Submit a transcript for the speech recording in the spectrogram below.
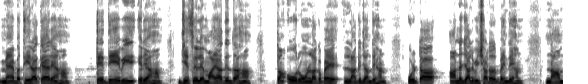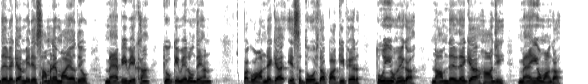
ਮੈਂ ਬਥੇਰਾ ਕਹਿ ਰਿਹਾ ਹਾਂ ਤੇ ਦੇ ਵੀ ਰਿਹਾ ਹਾਂ। ਜਿਸ ਵੇਲੇ ਮਾਇਆ ਦਿੰਦਾ ਹਾਂ, ਤਾਂ ਉਹ ਰੋਣ ਲੱਗ ਪਏ ਲੱਗ ਜਾਂਦੇ ਹਨ। ਉਲਟਾ ਅੰਨ ਜਲ ਵੀ ਛੱਡ ਬਹਿੰਦੇ ਹਨ। ਨਾਮਦੇਵ ਨੇ ਕਿਹਾ, ਮੇਰੇ ਸਾਹਮਣੇ ਮਾਇਆ ਦਿਓ। ਮੈਂ ਵੀ ਵੇਖਾਂ ਕਿ ਉਹ ਕਿਵੇਂ ਰੋਂਦੇ ਹਨ। ਭਗਵਾਨ ਨੇ ਕਿਹਾ, ਇਸ ਦੋਸ਼ ਦਾ ਭਾਗੀ ਫਿਰ ਤੂੰ ਹੀ ਹੋਵੇਂਗਾ। ਨਾਮਦੇਵ ਨੇ ਕਿਹਾ, ਹਾਂ ਜੀ, ਮੈਂ ਹੀ ਹੋਵਾਂਗਾ।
